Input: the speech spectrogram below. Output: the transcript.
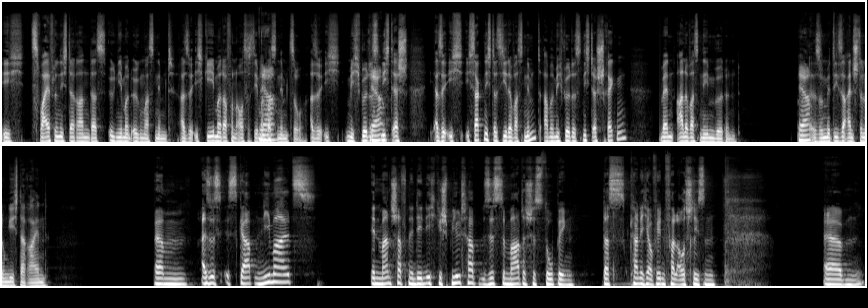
ich zweifle nicht daran, dass irgendjemand irgendwas nimmt. Also ich gehe immer davon aus, dass jemand Ja. was nimmt so. Also ich, mich würde es Ja. nicht ersch also ich, ich sag nicht, dass jeder was nimmt, aber mich würde es nicht erschrecken, wenn alle was nehmen würden. Ja. Also mit dieser Einstellung gehe ich da rein. Ähm, also es, es gab niemals in Mannschaften, in denen ich gespielt habe, systematisches Doping. Das kann ich auf jeden Fall ausschließen. Ähm,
